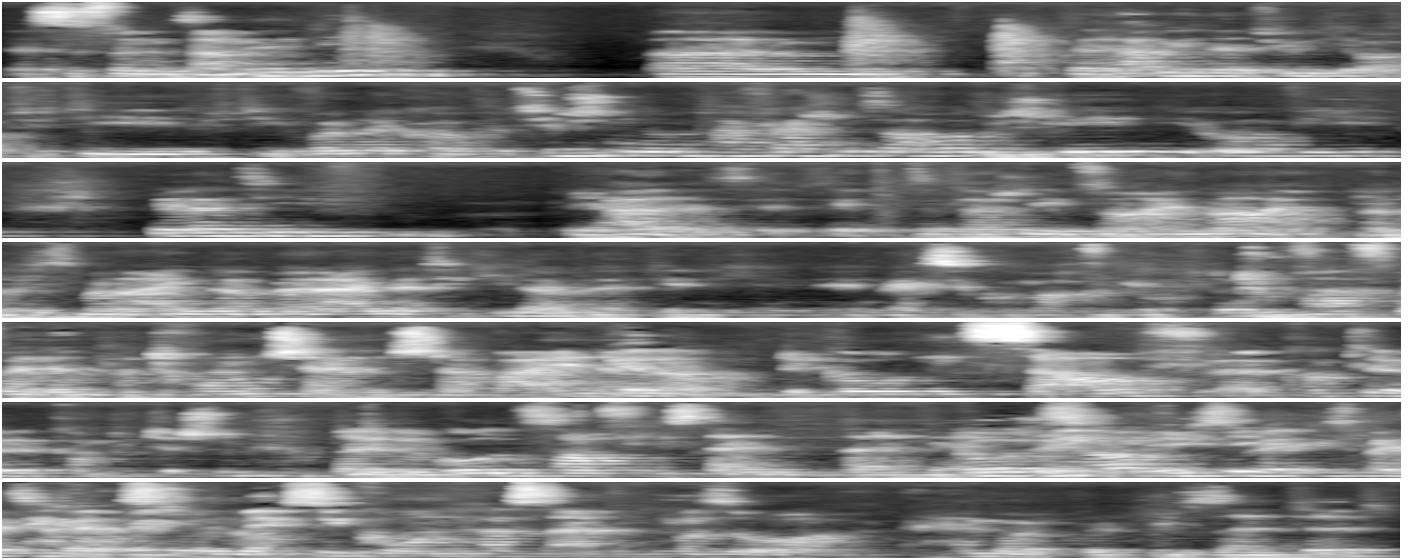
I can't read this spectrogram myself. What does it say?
das ist so ein Sammelding. Ähm, dann habe ich natürlich auch durch die, durch die gewonnene Competition ein paar Flaschen zu Hause stehen, die irgendwie relativ, ja, das, das, eine Flasche gibt es nur einmal. Also das ist mein eigener, mein eigener Tequila-Blend, den ich in, Mexiko machen durfte. Du warst bei der Patron Challenge dabei, ne? Genau. The Golden South äh, Cocktail Competition. Weil The Golden South hieß dein, dein Golden South ist mein- Sieger- du in genau. Mexiko und hast einfach mal so Hamburg represented.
